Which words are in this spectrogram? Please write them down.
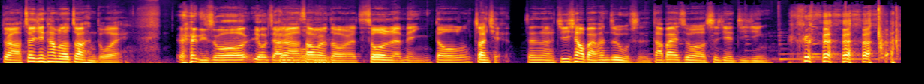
对啊，最近他们都赚很多 哎、你说用加对啊密货币的，Salvador 所有人民都赚钱，真的绩效百分之五十，打败所有世界基金。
